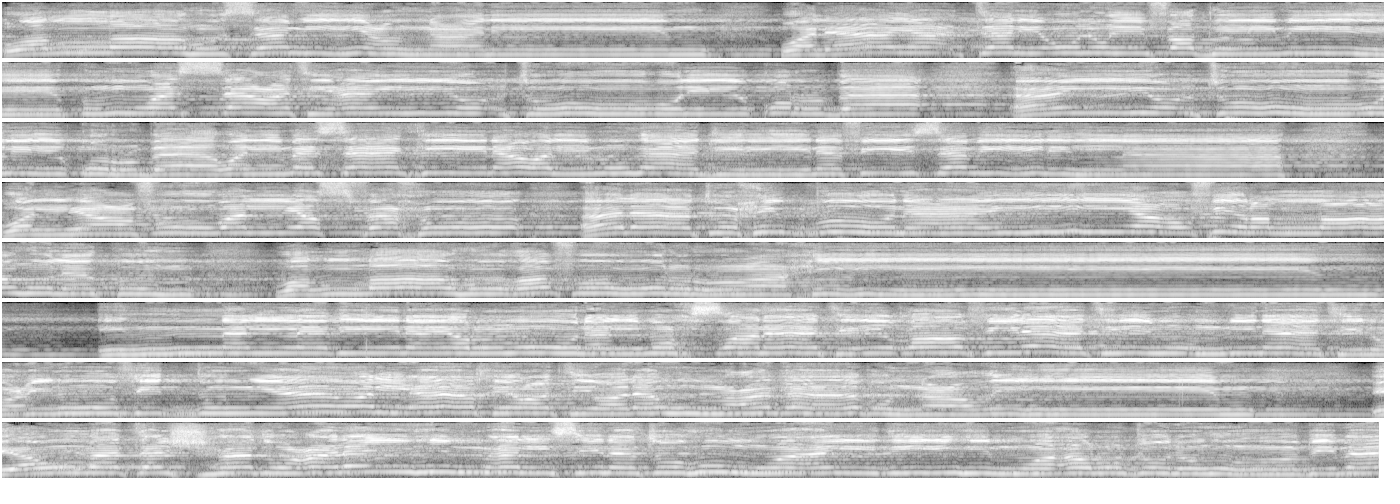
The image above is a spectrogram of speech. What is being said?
والله سميع عليم. ولا يأتل أولو الفضل منكم والسعة أن يؤتوا أولي القربى. أن يؤتوا أولي القربى والمساكين والمهاجرين في سبيل الله وليعفوا وليصفحوا ألا تحبون أن يغفر الله لكم والله غفور رحيم إن الذين يرمون المحصنات الغافلات المؤمنات لعنوا في الدنيا والآخرة ولهم عذاب عظيم. يوم تشهد عليهم ألسنتهم وأيديهم وأرجلهم بما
